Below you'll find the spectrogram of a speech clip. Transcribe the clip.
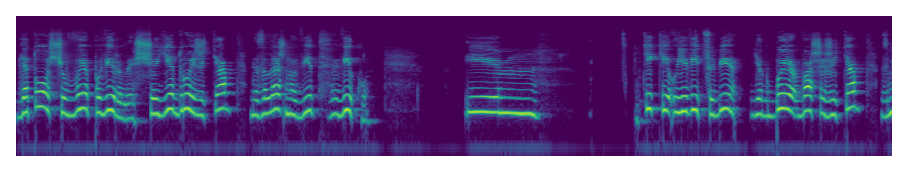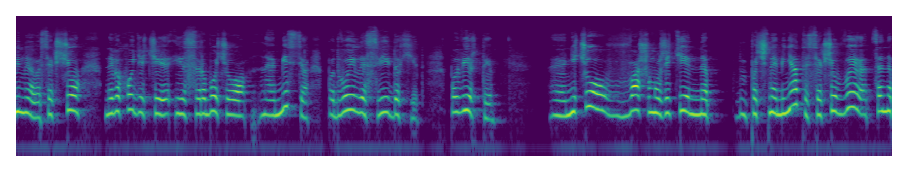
для того, щоб ви повірили, що є друге життя незалежно від віку. І тільки уявіть собі, якби ваше життя змінилося, якщо, не виходячи із робочого е, місця, подвоїли свій дохід. Повірте, е, нічого в вашому житті не почне мінятися, якщо ви це не,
